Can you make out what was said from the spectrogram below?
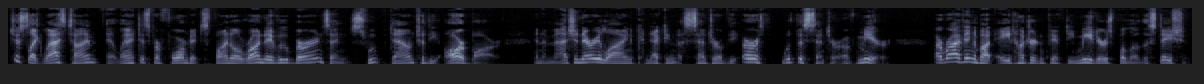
Just like last time, Atlantis performed its final rendezvous burns and swooped down to the R bar, an imaginary line connecting the center of the Earth with the center of Mir, arriving about 850 meters below the station.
